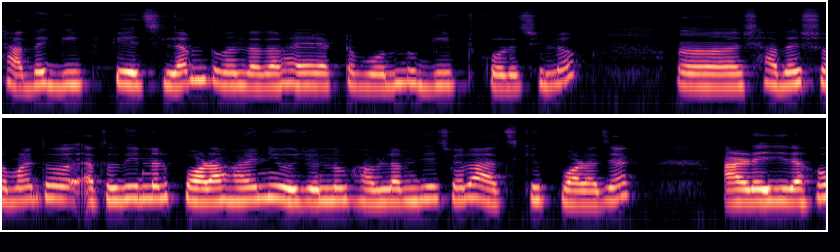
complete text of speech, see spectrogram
সাদে গিফট পেয়েছিলাম। তোমার দাদা ভাইয়ের একটা বন্ধু গিফট করেছিল। সাদের সময়। তো এতদিন আর পরা হয়নি, ওই জন্য ভাবলাম যে চলো আজকে পরা যাক। আর এই যে দেখো,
